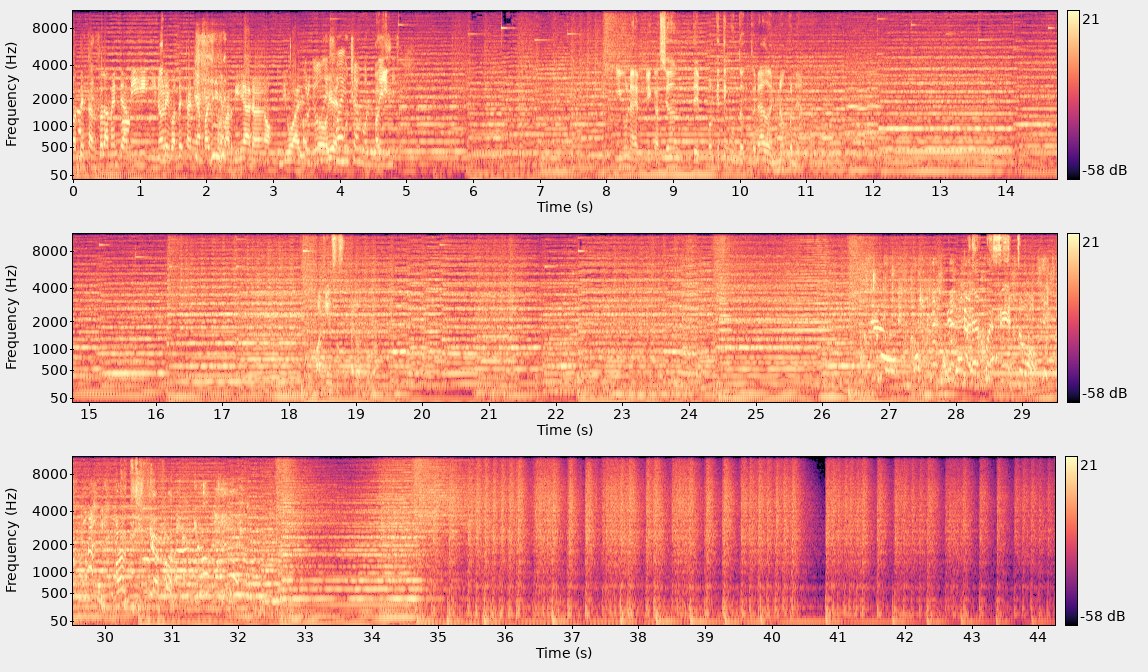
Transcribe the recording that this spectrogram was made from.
contestan solamente a mí y no le contestan ni a Pachi ni a Martiniano? No, igual. Porque vos decís muchas boludeces. Y una explicación de por qué tengo un doctorado en no ponerla. Joaquín sos un pelotudo.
